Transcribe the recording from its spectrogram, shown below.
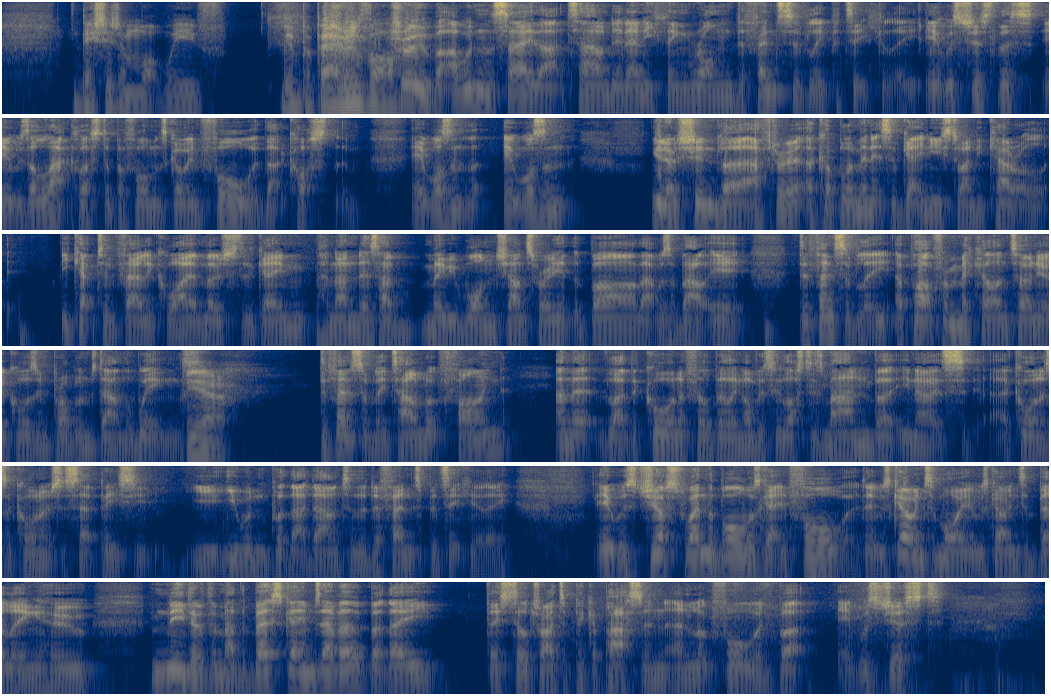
this isn't what we've been preparing for True, but I wouldn't say that Town did anything wrong defensively, particularly. It was just this. It was a lackluster performance going forward that cost them. It wasn't. It wasn't. You know, Schindler after a couple of minutes of getting used to Andy Carroll. He kept him fairly quiet most of the game. Hernandez had maybe one chance where he hit the bar. That was about it. Defensively, apart from Michail Antonio causing problems down the wings, yeah defensively, Town looked fine. And like the corner, Phil Billing obviously lost his man, but you know it's a corner's a corner. It's a set piece. You, you, you wouldn't put that down to the defence particularly. It was just when the ball was getting forward, it was going to Mooy, it was going to Billing, who neither of them had the best games ever, but they they still tried to pick a pass and, and look forward. But it was just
